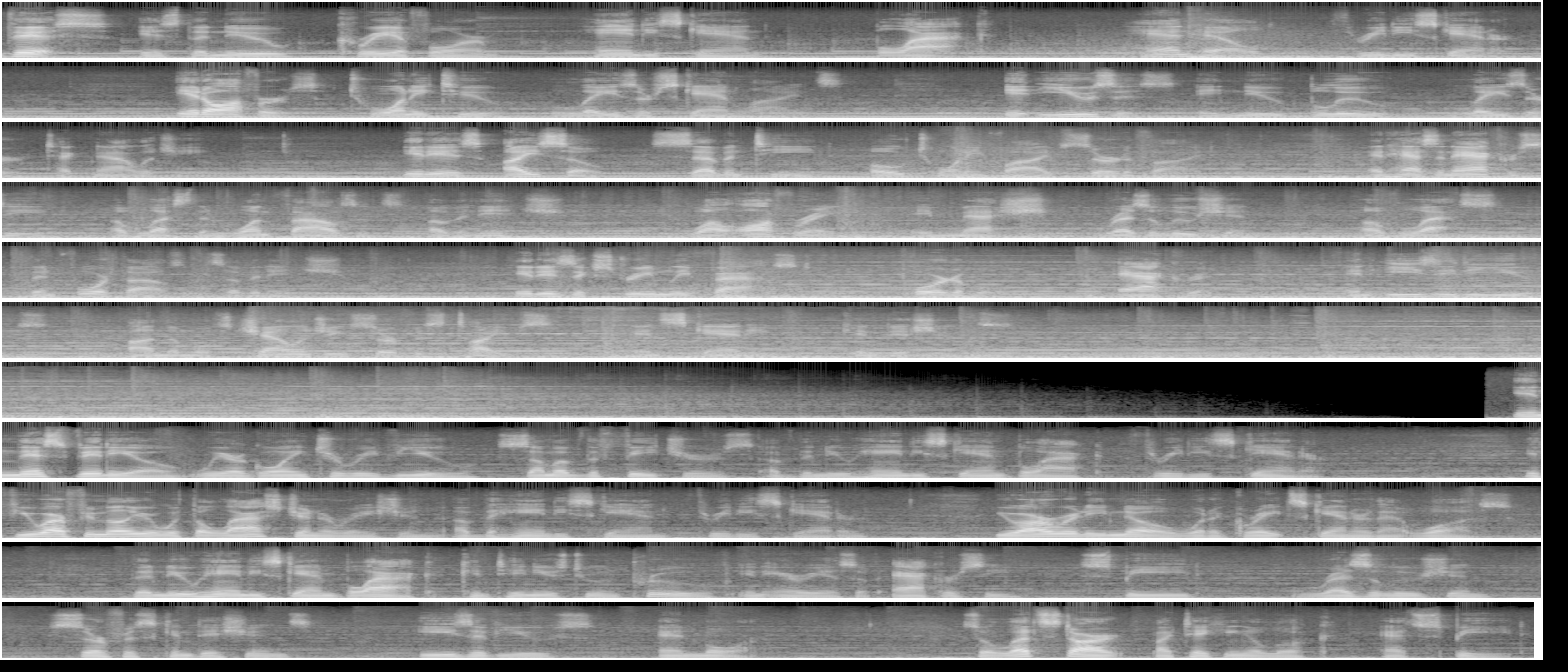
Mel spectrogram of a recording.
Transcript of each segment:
This is the new Creaform HandyScan Black handheld 3D scanner. It offers 22 laser scan lines. It uses a new blue laser technology. It is ISO 17025 certified and has an accuracy of less than one thousandth of an inch while offering a mesh resolution of less than four thousandths of an inch. It is extremely fast, portable, accurate, and easy to use on the most challenging surface types and scanning conditions. In this video, we are going to review some of the features of the new HandyScan Black 3D scanner. If you are familiar with the last generation of the HandyScan 3D scanner, you already know what a great scanner that was. The new HandyScan Black continues to improve in areas of accuracy, speed, resolution, surface conditions, ease of use, and more. So let's start by taking a look at speed.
